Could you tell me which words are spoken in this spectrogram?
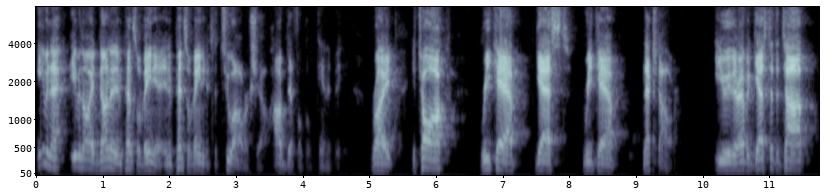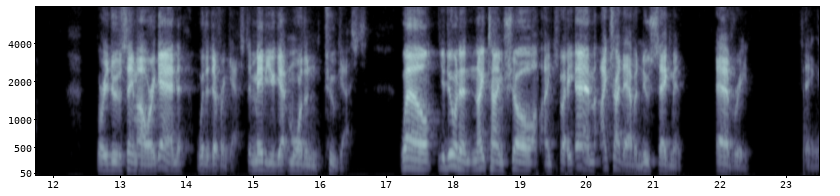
even at, even though I'd done it in Pennsylvania, and in Pennsylvania it's a two-hour show. How difficult can it be? Right? You talk, recap, guest, recap, next hour. You either have a guest at the top or you do the same hour again with a different guest, and maybe you get more than two guests. Well, you're doing a nighttime show on QAM. I tried to have a new segment every thing,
